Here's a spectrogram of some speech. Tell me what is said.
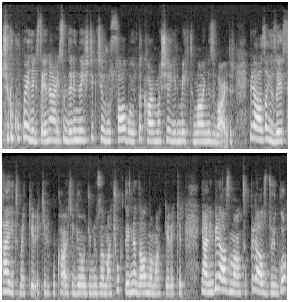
Çünkü kupa ecelisi enerjisi derinleştikçe ruhsal boyutta karmaşaya girme ihtimaliniz vardır. Biraz da yüzeysel gitmek gerekir bu kartı gördüğünüz zaman. Çok derine dalmamak gerekir. Yani biraz mantık, biraz duygu,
